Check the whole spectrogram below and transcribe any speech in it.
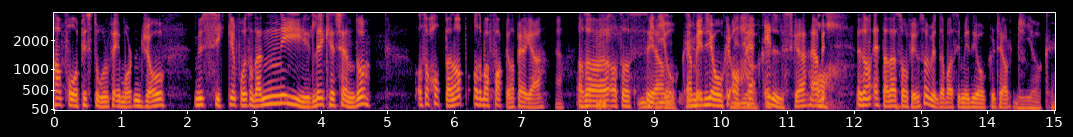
Han får pistolen fra Immortan Joe. Musikken får en sånt der nydelig crescendo. Og så hopper han opp, og så bare fucker han opp hele greia. Ja. Og så, og så sier Mediocre. han ja, Mediocre. Åh, jeg elsker det. Jeg, Åh. Liksom, etter at jeg så film, så begynte jeg bare å si mediocre til alt. Mediocre.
